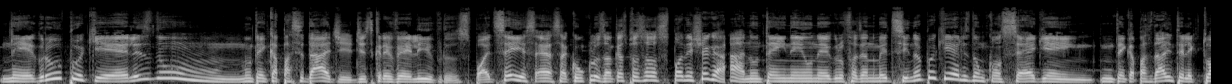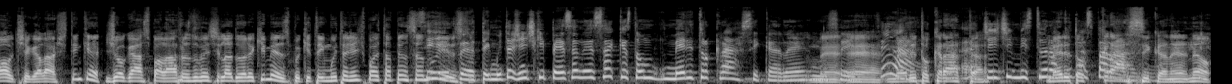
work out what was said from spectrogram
negro porque eles não, não têm capacidade de escrever livros. Pode ser isso, essa a conclusão que as pessoas podem chegar. Ah, não tem nenhum negro fazendo medicina porque eles não conseguem, não tem capacidade intelectual de chegar lá. Acho que tem que jogar as palavras no ventilador aqui mesmo, porque tem muita gente que pode estar pensando Sim, isso. tem muita gente que pensa nessa questão meritocrática, né? Não É, sei. é, Sei lá. meritocrata. A gente mistura. Meritocrática, né? Não.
